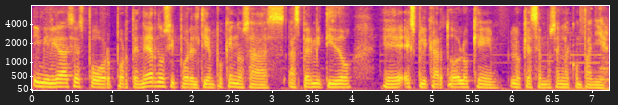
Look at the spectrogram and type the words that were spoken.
y mil gracias por, por tenernos y por el tiempo que nos has, has permitido explicar todo lo que, lo que hacemos en la compañía.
